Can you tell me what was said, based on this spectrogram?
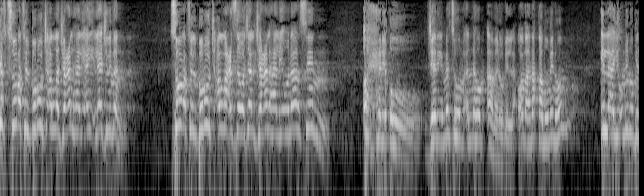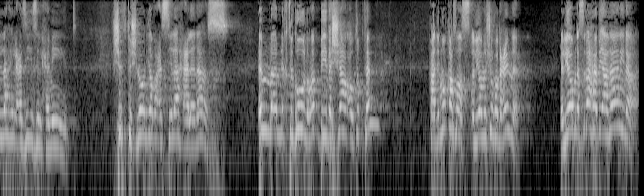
شفت سورة البروج الله جعلها لأي... لأجل من؟ سورة البروج الله عز وجل جعلها لأناس أحرقوا جريمتهم أنهم آمنوا بالله. وما نقموا منهم إلا أن يؤمنوا بالله العزيز الحميد. شفت شلون يضع السلاح على ناس؟ إما أنك تقول ربي بشار أو تقتل؟ هذه مو قصص. اليوم نشوفها بعيننا. اليوم نسمعها بآذاننا.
